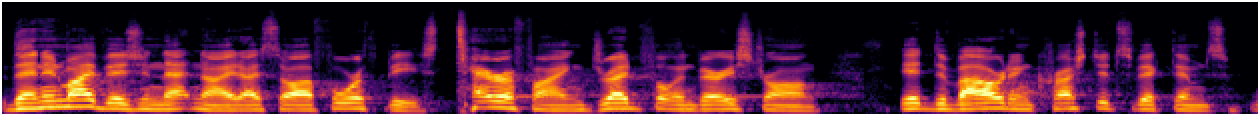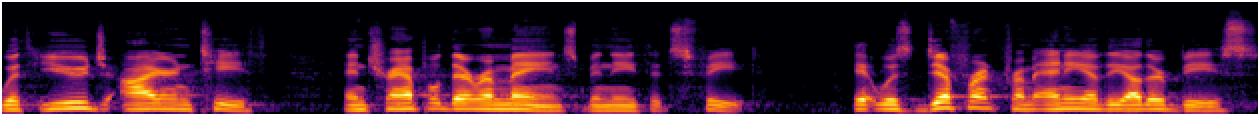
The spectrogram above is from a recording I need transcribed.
Then in my vision that night, I saw a fourth beast, terrifying, dreadful, and very strong. It devoured and crushed its victims with huge iron teeth and trampled their remains beneath its feet. It was different from any of the other beasts,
